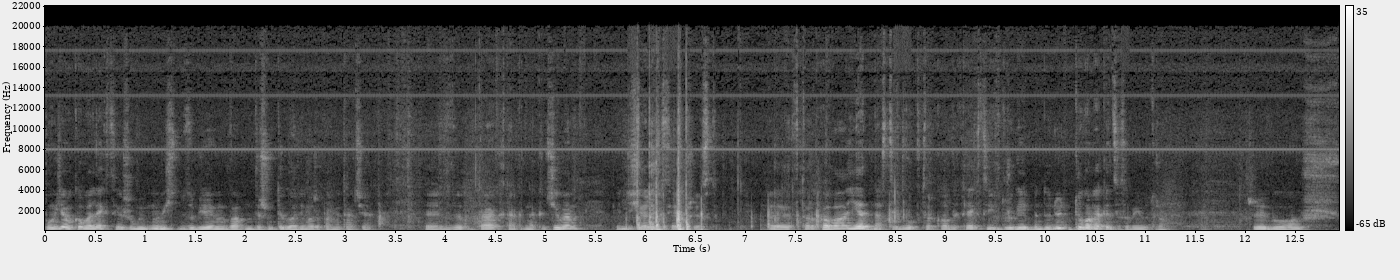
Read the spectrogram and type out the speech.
poniedziałkowe lekcje już zrobiłem w zeszłym tygodniu, może pamiętacie. Yy, tak, tak, nakręciłem. Dzisiaj lekcja już jest yy, wtorkowa. Jedna z tych dwóch wtorkowych lekcji, w drugiej będę, drugą nakręcę sobie jutro. Żeby było już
